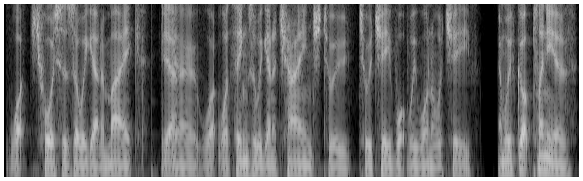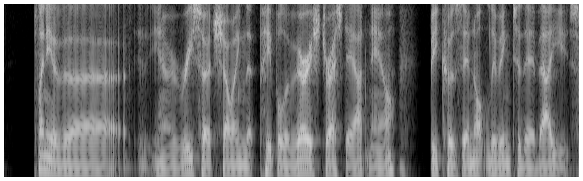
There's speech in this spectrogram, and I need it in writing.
what choices are we going to make yeah. You know, what what things are we going to change to to achieve what we want to achieve? And we've got plenty of plenty of uh, you know research showing that people are very stressed out now because they're not living to their values.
